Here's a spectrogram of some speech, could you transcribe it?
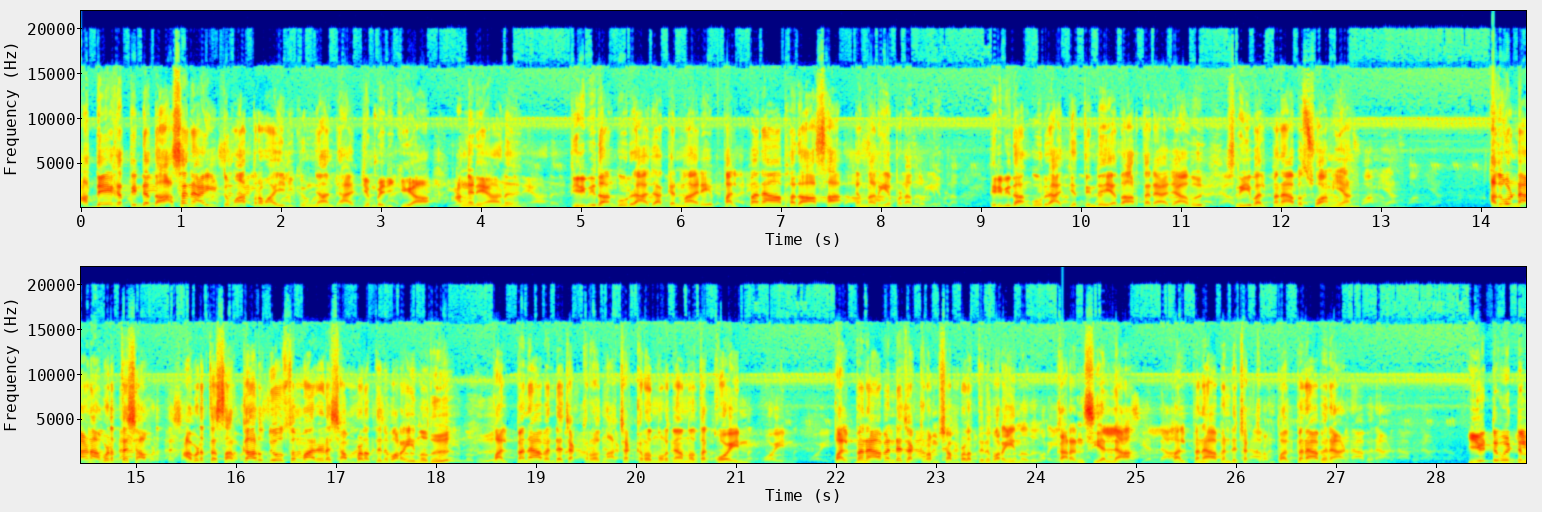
അദ്ദേഹത്തിന്റെ ദാസനായിട്ട് മാത്രമായിരിക്കും ഞാൻ രാജ്യം ഭരിക്കുക. അങ്ങനെയാണ് തിരുവിതാംകൂർ രാജാക്കന്മാരെ പത്മനാഭദാസ എന്നറിയപ്പെടാൻ തുടങ്ങിയത്. തിരുവിതാംകൂർ രാജ്യത്തിന്റെ യഥാർത്ഥ രാജാവ് ശ്രീ പത്മനാഭ സ്വാമിയാണ് അതുകൊണ്ടാണ് അവിടുത്തെ അവിടുത്തെ സർക്കാർ ഉദ്യോഗസ്ഥന്മാരുടെ ശമ്പളത്തിന് പറയുന്നത് പത്മനാഭന്റെ ചക്രം എന്നാ ചക്രം എന്ന് പറഞ്ഞാൽ അന്നത്തെ കോയിൻ പത്മനാഭന്റെ ചക്രം ശമ്പളത്തിന് പറയുന്നത്. കറൻസി അല്ല പത്മനാഭന്റെ ചക്രം. പത്മനാഭനാണ്. ഈ എട്ട് വീട്ടിൽ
